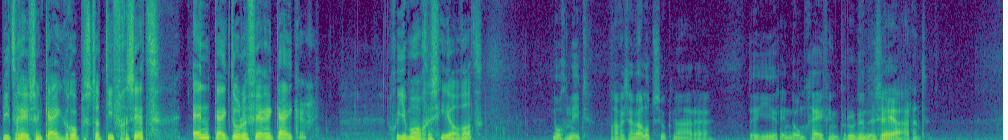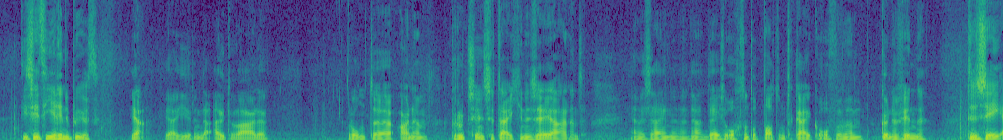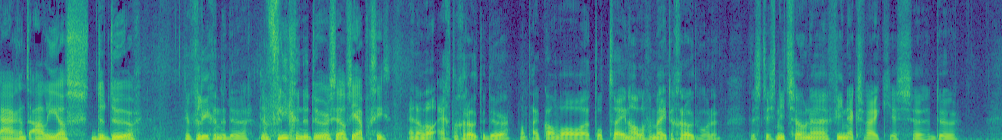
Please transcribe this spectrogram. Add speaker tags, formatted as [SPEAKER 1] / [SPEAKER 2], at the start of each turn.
[SPEAKER 1] Pieter heeft zijn kijker op een statief gezet en kijkt door de verrekijker. Goedemorgen, zie je al wat?
[SPEAKER 2] Nog niet, maar we zijn wel op zoek naar uh, de hier in de omgeving broedende zeearend.
[SPEAKER 1] Die zit hier in de buurt?
[SPEAKER 2] Ja, ja hier in de uiterwaarden. Rond uh, Arnhem broedt sinds een tijdje een zeearend. En we zijn uh, nou, deze ochtend op pad om te kijken of we hem kunnen vinden.
[SPEAKER 1] De zeearend alias de deur.
[SPEAKER 2] De vliegende deur.
[SPEAKER 1] De vliegende deur zelfs, ja precies.
[SPEAKER 2] En dan wel echt een grote deur, want hij kan wel uh, tot 2,5 meter groot worden. Dus het is niet zo'n uh, Phoenix-wijkjes uh, deur.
